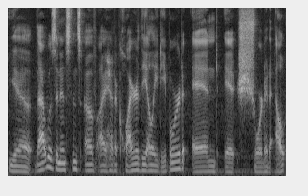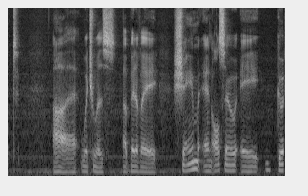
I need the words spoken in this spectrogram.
Yeah, that was an instance of I had acquired the LED board and it shorted out, uh, which was a bit of a shame and also a good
